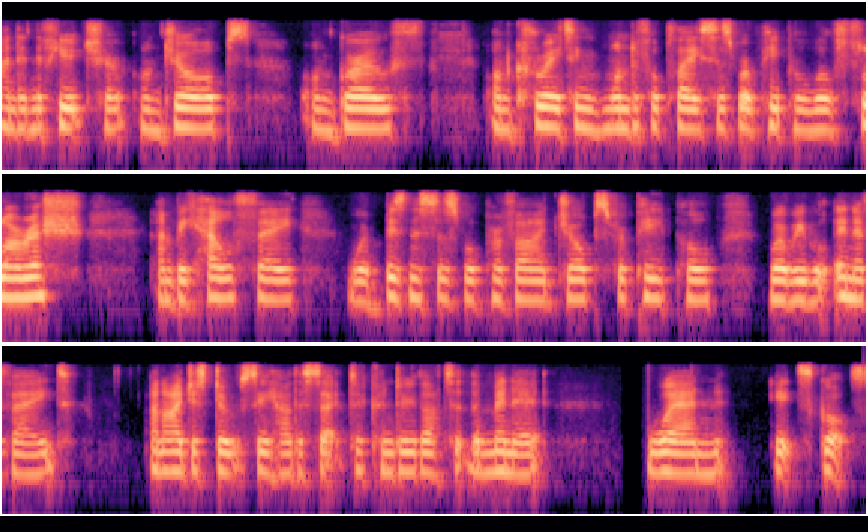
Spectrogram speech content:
and in the future on jobs, on growth, on creating wonderful places where people will flourish and be healthy, where businesses will provide jobs for people, where we will innovate. And I just don't see how the sector can do that at the minute when it's got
